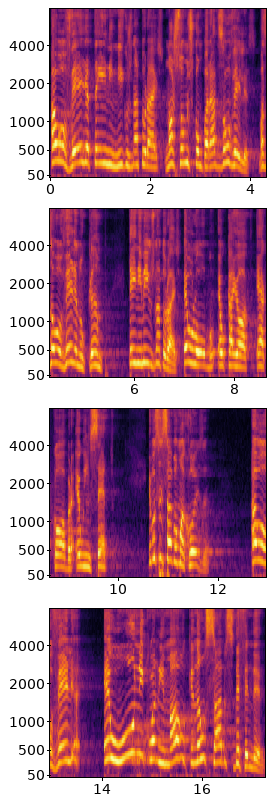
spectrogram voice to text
A ovelha tem inimigos naturais. Nós somos comparados a ovelhas, mas a ovelha no campo tem inimigos naturais. É o lobo, é o caiote, é a cobra, é o inseto. E você sabe uma coisa? A ovelha é o único animal que não sabe se defender.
